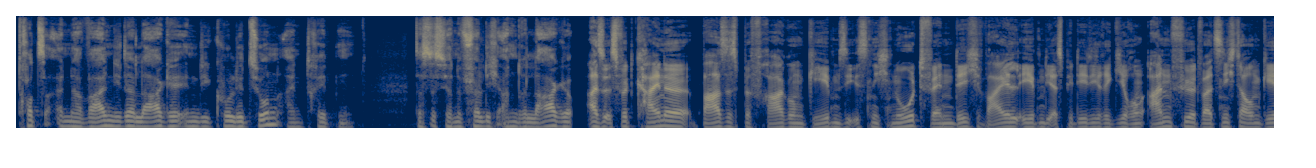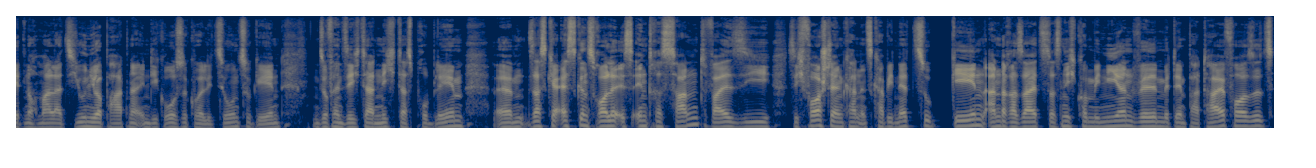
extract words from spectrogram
trotz einer Wahlniederlage in die Koalition eintreten. Das ist ja eine völlig andere Lage. Also es wird keine Basisbefragung geben, sie ist nicht notwendig, weil eben die SPD die Regierung anführt, weil es nicht darum geht, nochmal als Juniorpartner in die große Koalition zu gehen. Insofern sehe ich da nicht das Problem. Ähm, Saskia Eskens Rolle ist interessant, weil sie sich vorstellen kann, ins Kabinett zu gehen, andererseits das nicht kombinieren will mit dem Parteivorsitz.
